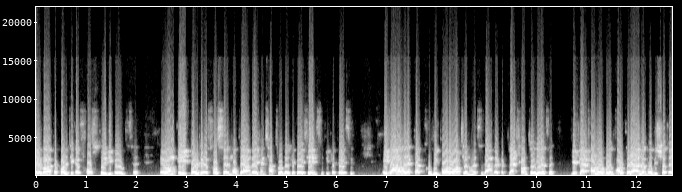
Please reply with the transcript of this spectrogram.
এরকম একটা পলিটিক্যাল ফোর্স তৈরি হয়ে উঠছে। এবং এই পলিটিক্যাল ফোর্সের মধ্যে আমরা এখানে ছাত্রদেরকে পেয়েছি এনসিপি কে পেয়েছি। এটা আমাদের একটা খুবই বড় অর্জন হয়েছে যে আমাদের একটা প্ল্যাটফর্ম তৈরি হয়েছে। যে প্ল্যাটফর্মের উপরে ভর করে আমরা ভবিষ্যতে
